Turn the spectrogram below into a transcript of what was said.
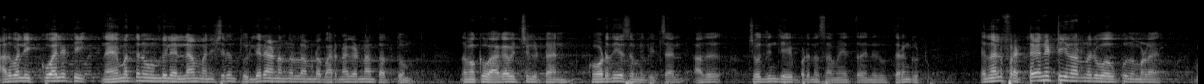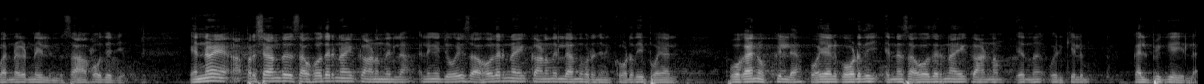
അതുപോലെ ഇക്വാലിറ്റി നിയമത്തിന് മുമ്പിൽ എല്ലാ മനുഷ്യരും തുല്യരാണെന്നുള്ള നമ്മുടെ ഭരണഘടനാ തത്വം നമുക്ക് വകവെച്ച് കിട്ടാൻ കോടതിയെ സമീപിച്ചാൽ അത് ചോദ്യം ചെയ്യപ്പെടുന്ന സമയത്ത് അതിനൊരു ഉത്തരം കിട്ടും. എന്നാൽ ഫ്രട്ടേണിറ്റി എന്ന് പറഞ്ഞൊരു വകുപ്പ് നമ്മളെ ഭരണഘടനയിലുണ്ട് സാഹോദര്യം. എന്നെ പ്രശാന്ത് സഹോദരനായി കാണുന്നില്ല അല്ലെങ്കിൽ ജോയി സഹോദരനായി കാണുന്നില്ല എന്ന് പറഞ്ഞ് കോടതി പോയാൽ പോകാനൊക്കില്ല. പോയാൽ കോടതി എന്നെ സഹോദരനായി കാണണം എന്ന് ഒരിക്കലും കൽപ്പിക്കുകയില്ല.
